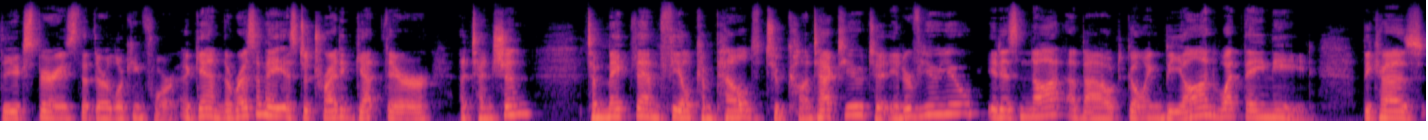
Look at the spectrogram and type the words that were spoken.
the experience that they're looking for. Again the resume is to try to get their attention to make them feel compelled to contact you, to interview you. It is not about going beyond what they need because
